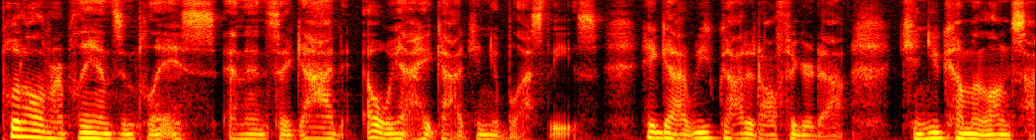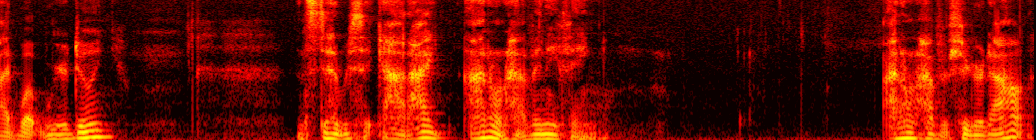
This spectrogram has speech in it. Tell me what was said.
put all of our plans in place and then say, God, oh yeah, hey God, can you bless these? Hey God, we've got it all figured out. Can you come alongside what we're doing? Instead, we say, God, I, I don't have anything. I don't have it figured out.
